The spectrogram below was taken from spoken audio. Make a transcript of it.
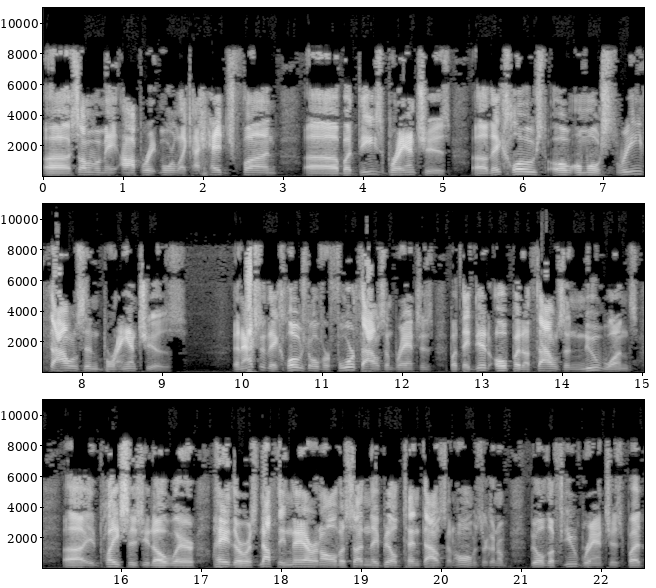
Uh, some of them may operate more like a hedge fund. Uh, but these branches, uh, they closed o- almost 3,000 branches. And actually they closed over 4,000 branches, but they did open a thousand new ones, uh, in places, you know, where, hey, there was nothing there and all of a sudden they build 10,000 homes. They're going to build a few branches, but,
